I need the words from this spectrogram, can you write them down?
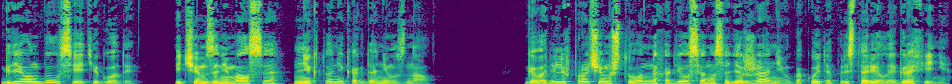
где он был все эти годы и чем занимался, никто никогда не узнал. Говорили, впрочем, что он находился на содержании у какой-то престарелой графини.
